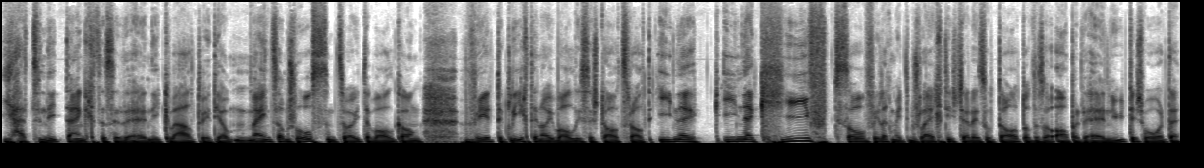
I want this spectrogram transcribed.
Ich hätte nicht gedacht, dass er äh, nicht gewählt wird. Ja, meins am Schluss, im zweiten Wahlgang, wird der gleich der neue Walliser Staatsrat reingekieft, so vielleicht mit dem schlechtesten Resultat oder so, aber äh, nichts ist worden.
